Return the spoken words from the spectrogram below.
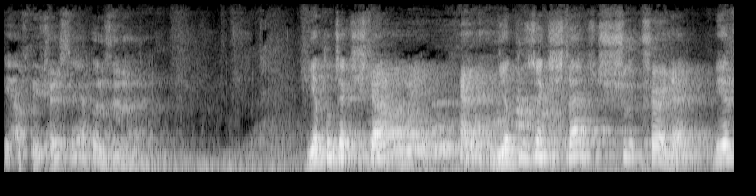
bir hafta içerisinde yaparız herhalde. Yapılacak işler yapılacak işler şu şöyle bir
